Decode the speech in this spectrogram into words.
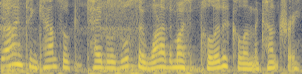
Wellington Council table is also one of the most political in the country.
